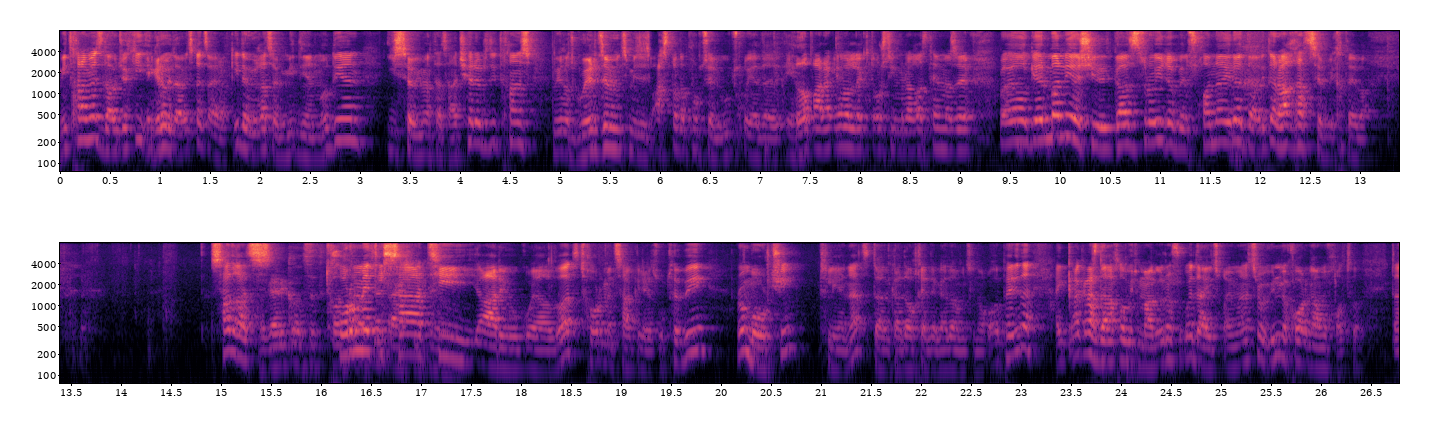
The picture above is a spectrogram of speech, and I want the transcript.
მითხრამეც დავჯექი ეგრევე დავიწყე წერა. კიდე ვიღაცები მიდიან მოდიან ისევ იმათაც აჩერებს დიდხანს ვიღაც გვერდზე ვინც მიზეს ასტა და ფურცელი უწყვია და ელაპარაკება ლექტორს იმ რაღაც თემაზე რომ გერმანიაში გაზს რო იღებენ სხვანაირად არის და რაღაცები ხდება სადღაც 12 საათი არის უკვე ალბათ 12 საკლია წუთები რომ მორჩი თლიანად და გადავხედე გადავმწნო ყველაფერი და აი კაკრას დაახლოებით მაგდროს უკვე დაიწყო იმანაც რომ ვინმე ხო არ გამოხვალთო. და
